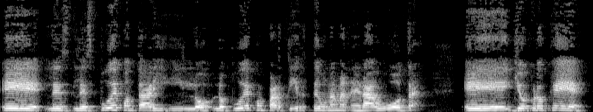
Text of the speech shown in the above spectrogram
eh, les, les, pude contar y, lo, lo, pude compartir de una manera u otra. Eh, yo creo que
